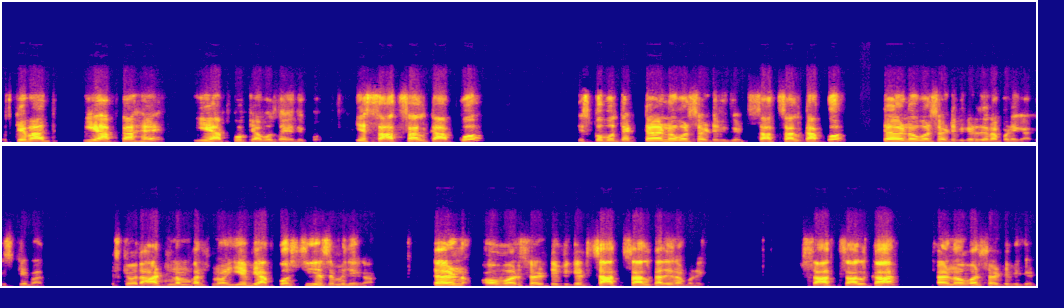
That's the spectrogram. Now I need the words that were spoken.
उसके बाद ये आपका है, ये आपको क्या बोलता है? देखो, ये सात साल का आपको, इसको बोलते हैं टर्न सर्टिफिकेट सात साल का आपको टर्न सर्टिफिकेट देना पड़ेगा। इसके बाद इसके बाद आठ नंबर, नौ, ये भी आपको सीए से मिलेगा। टर्न ओवर सर्टिफिकेट सात साल का देना पड़ेगा। सात साल का टर्न ओवर सर्टिफिकेट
